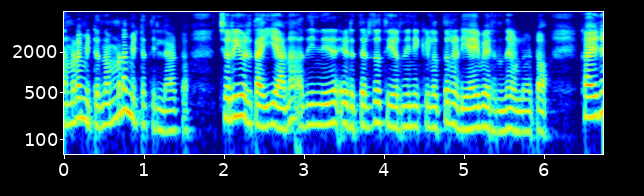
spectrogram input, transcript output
നമ്മുടെ മുറ്റം നമ്മുടെ മുറ്റത്തില്ല കേട്ടോ. ചെറിയൊരു തൈയാണ്. അതിന് എടുത്തെടുത്ത് തീർന്ന് ഇനി കിളുത്ത് റെഡിയായി വരുന്നതേ ഉള്ളൂ കേട്ടോ. കഴിഞ്ഞ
